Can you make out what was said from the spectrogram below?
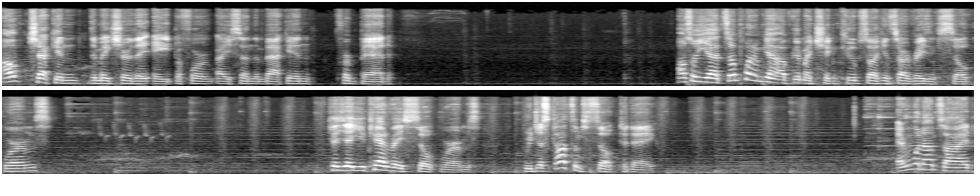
I'll check in to make sure they ate before I send them back in for bed. Also, yeah, at some point I'm to upgrade my chicken coop so I can start raising silkworms. Because, yeah, you can raise silkworms. We just got some silk today. Everyone outside.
